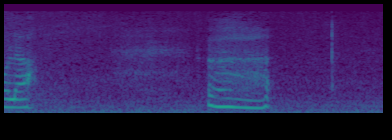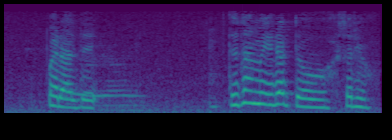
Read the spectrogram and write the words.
Hola. Uh, espérate. Te estás directo, Sergio.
